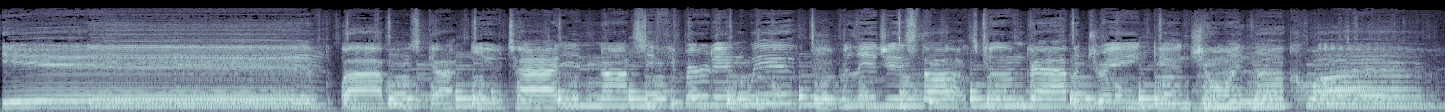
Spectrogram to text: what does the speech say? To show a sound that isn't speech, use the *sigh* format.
If the Bible's got you tied in knots, if you're burdened with religious thoughts, come grab a drink and join the choir.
